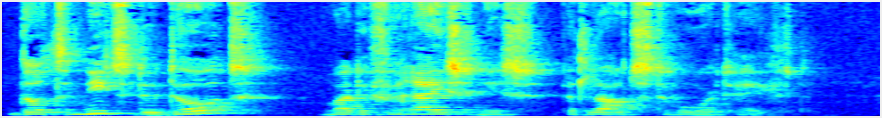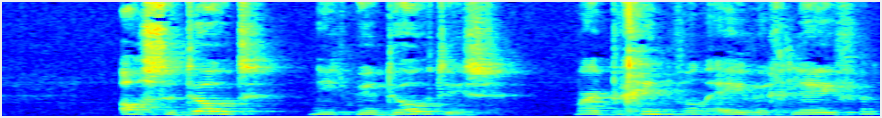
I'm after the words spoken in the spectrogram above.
dat niet de dood, maar de verrijzenis het laatste woord heeft. Als de dood niet meer dood is, maar het begin van eeuwig leven,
